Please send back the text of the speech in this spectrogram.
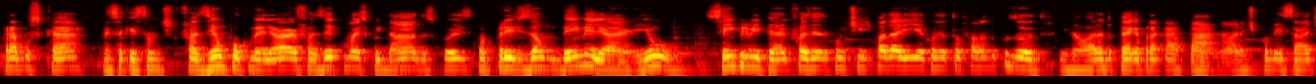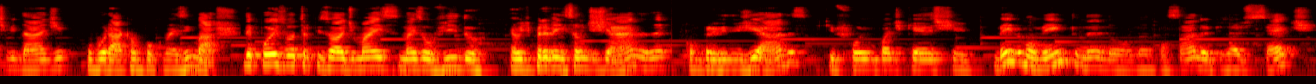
para buscar essa questão de fazer um pouco melhor, fazer com mais cuidado as coisas, uma previsão bem melhor. Eu sempre me pego fazendo continha de padaria quando eu estou falando com os outros. E na hora do pega para capar, na hora de começar a atividade, o buraco é um pouco mais embaixo. Depois, o outro episódio mais, mais ouvido é o de prevenção de geadas, né? Como prevenir geadas, que foi um podcast bem no momento, né? No, no ano passado, o episódio 7,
